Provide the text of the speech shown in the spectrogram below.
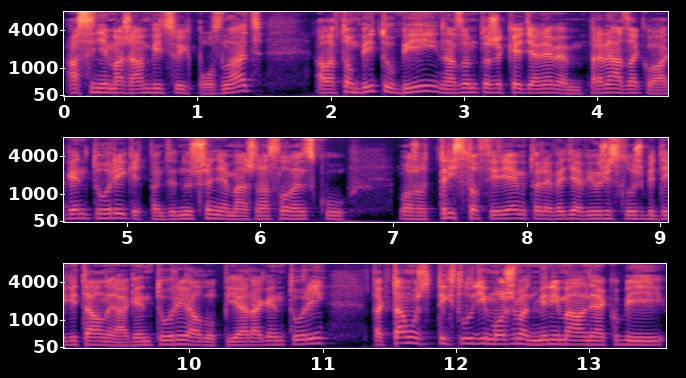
asi nemáš ambíciu ich poznať, ale v tom B2B, nazvem to, že keď ja neviem, pre nás ako agentúry, keď poviem zjednodušene máš na Slovensku možno 300 firiem, ktoré vedia využiť služby digitálnej agentúry alebo PR agentúry, tak tam už tých ľudí môže mať minimálne akoby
